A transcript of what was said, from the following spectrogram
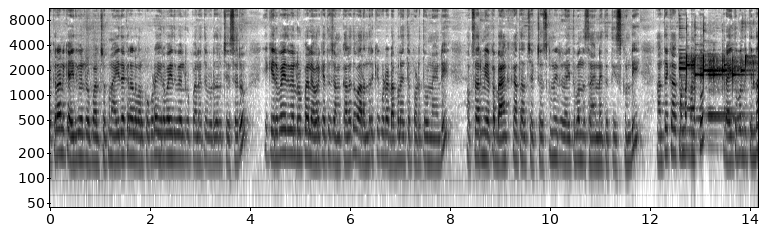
ఎకరానికి ఐదు వేల రూపాయలు చొప్పున ఐదు ఎకరాల వరకు కూడా ఇరవై ఐదు వేల రూపాయలు అయితే విడుదల చేశారు. ఇక ఇరవై ఐదు వేల రూపాయలు ఎవరికైతే జమ కాలేదో వారందరికీ కూడా డబ్బులు అయితే పడుతూ ఉన్నాయండి. ఒకసారి మీ యొక్క బ్యాంక్ ఖాతాలు చెక్ చేసుకుని రైతు బంధు సాయాన్ని అయితే తీసుకోండి. అంతేకాకుండా మనకు రైతు బంధు కింద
